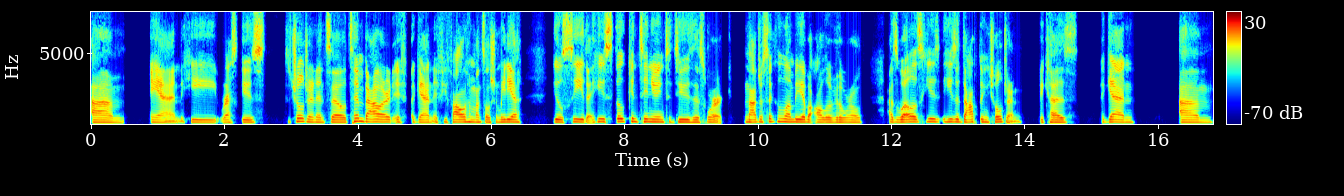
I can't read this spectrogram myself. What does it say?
Um, and he rescues the children. And so Tim Ballard, if again, if you follow him on social media, you'll see that he's still continuing to do this work, not just in Colombia, but all over the world, as well as he's, he's adopting children because again, um,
